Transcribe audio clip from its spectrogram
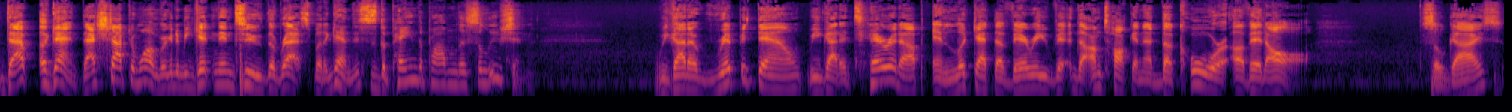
that again, that's chapter 1. We're going to be getting into the rest, but again, this is the pain, the problem, the solution. We got to rip it down. We got to tear it up and look at the very, the, I'm talking at the core of it all. So, guys,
